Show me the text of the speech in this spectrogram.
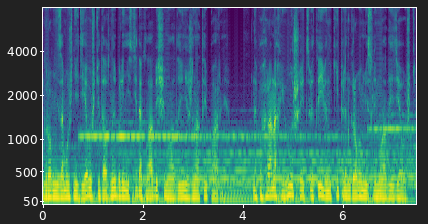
Гроб незамужней девушки должны были нести до кладбища молодые неженатые парни. На похоронах юношей цветы и венки перед гробом несли молодые девушки.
